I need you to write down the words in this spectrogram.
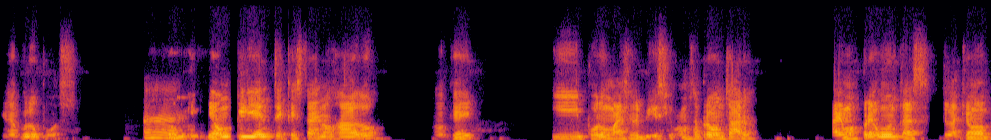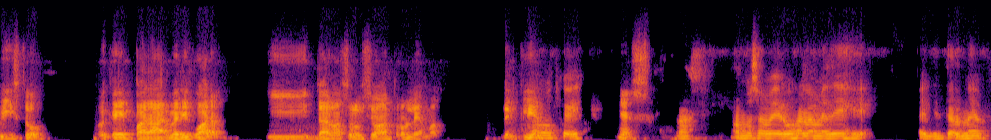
en los grupos Ajá. de un cliente que está enojado, ¿ok? Y por un mal servicio. Vamos a preguntar, haremos preguntas de las que hemos visto, ¿ok? Para averiguar y dar una solución al problema del cliente. Ok, Yes. va, vamos a ver, ojalá me deje el internet.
